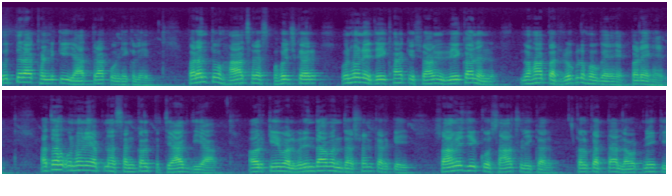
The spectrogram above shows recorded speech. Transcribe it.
उत्तराखंड की यात्रा को निकले। परंतु हाथरस पहुंचकर उन्होंने देखा कि स्वामी विवेकानंद वहाँ पर रुग्ण हो गए, पड़े हैं। अतः उन्होंने अपना संकल्प त्याग दिया और केवल वृंदावन दर्शन करके स्वामी जी को साथ लेकर कलकत्ता लौटने की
